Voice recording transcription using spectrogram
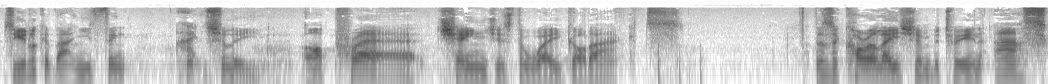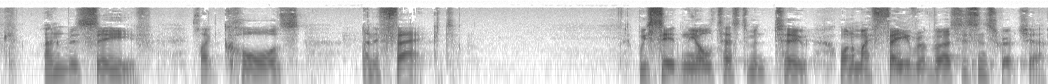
So you look at that and you think, actually, our prayer changes the way God acts. There's a correlation between ask and receive. It's like cause and effect. We see it in the Old Testament too. One of my favorite verses in Scripture,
